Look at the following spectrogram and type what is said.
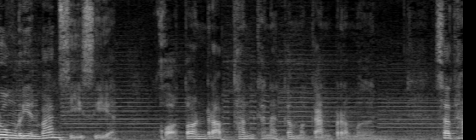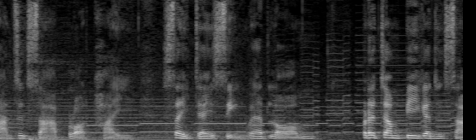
รงเรียนบ้านสีเสียด ขอต้อนรับท่านคณะกรรมการประเมิน สถานศึกษาปลอดภัย ใส่ใจสิ่งแวดล้อม ประจำปีการศึกษา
